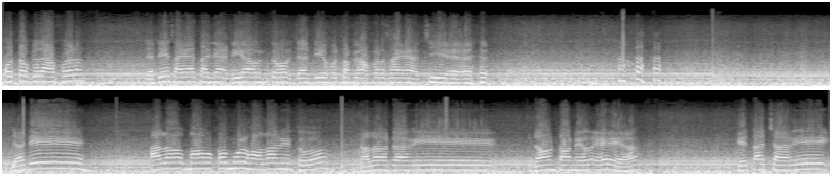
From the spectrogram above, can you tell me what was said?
fotografer. Jadi saya tanya dia untuk jadi fotografer saya. Cie. Jadi kalau mau ke Mulholland itu kalau dari downtown LA ya kita cari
